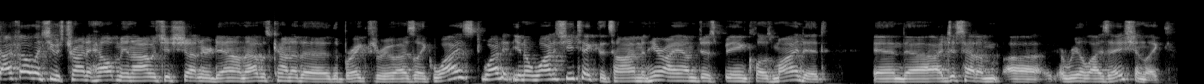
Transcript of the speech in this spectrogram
I felt like she was trying to help me, and I was just shutting her down. That was kind of the the breakthrough. I was like, "Why is why did you know why did she take the time?" And here I am, just being closed minded. And uh, I just had a, uh, a realization, like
